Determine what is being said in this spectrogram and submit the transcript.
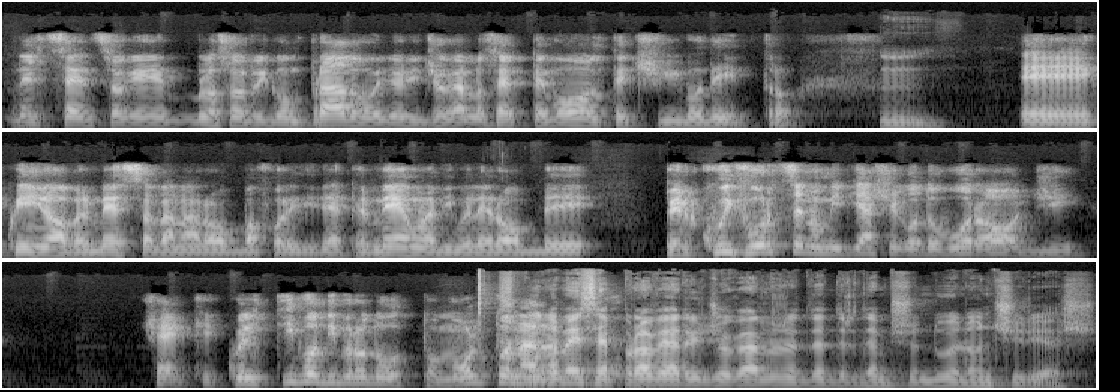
nel senso che lo sono ricomprato, voglio rigiocarlo sette volte e ci vivo dentro. Mm. E quindi, no, per me è stata una roba fuori di te. Per me è una di quelle robe per cui forse non mi piace God of War oggi. Cioè, che quel tipo di prodotto molto Secondo narrativo... me, se provi a rigiocarlo Red Dead Redemption 2, non ci riesci.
